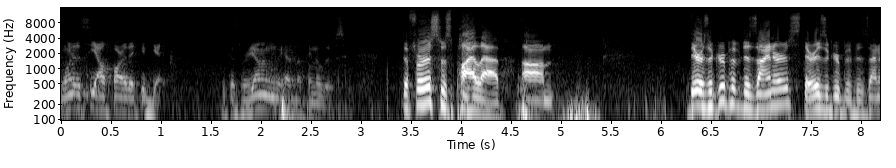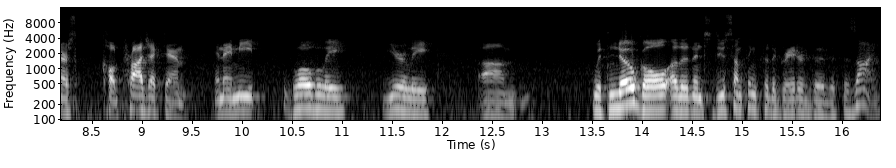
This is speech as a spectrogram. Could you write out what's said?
wanted to see how far they could get. Because we're young, we have nothing to lose. The first was PieLab. There's a group of designers, there is a group of designers called Project M, and they meet globally, yearly, um, with no goal other than to do something for the greater good with design.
